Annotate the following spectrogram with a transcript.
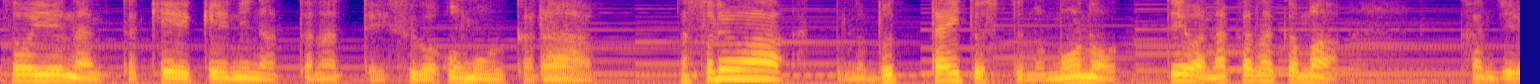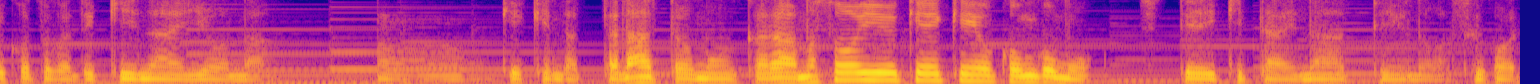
そういうなんか経験になったなってすごい思うからそれは物体としてのものではなかなかまあ感じることができないようなうん経験だったなと思うから、まあ、そういう経験を今後もしていきたいなっていうのはすごい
